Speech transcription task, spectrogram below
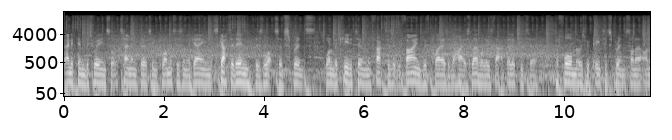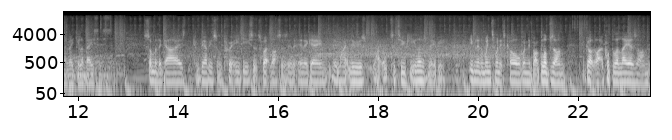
anything between sort of 10 and 13 kilometres in a game. Scattered in, there's lots of sprints one of the key determining factors that we find with players at the highest level is that ability to perform those repeated sprints on a, on a regular basis. Some of the guys can be having some pretty decent sweat losses in, in a game. They might lose like up to two kilos maybe. Even in the winter when it's cold, when they've got gloves on, they've got like a couple of layers on,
